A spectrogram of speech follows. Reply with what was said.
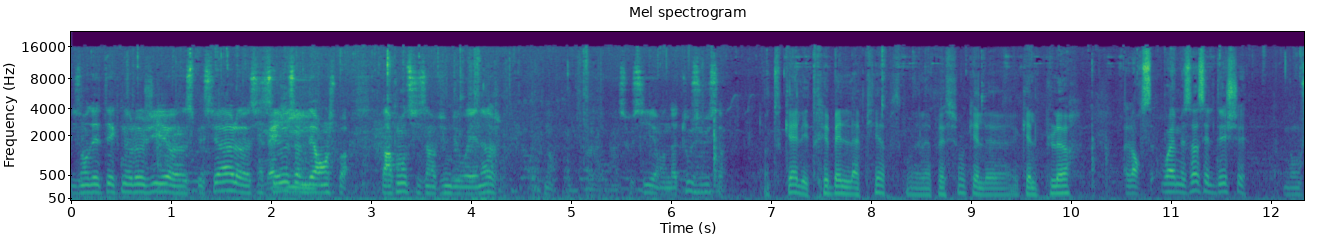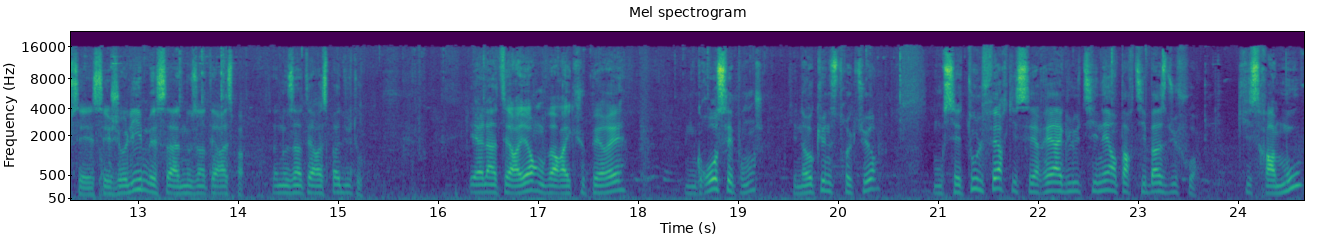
Ils ont des technologies euh, spéciales, euh, si c'est eux, ça ne me dérange pas. Par contre, si c'est un film du Moyen-Âge, non, un souci, on a tous vu ça. En tout cas, elle est très belle la pierre, parce qu'on a l'impression qu'elle euh, pleure. Alors, ouais, mais ça, c'est le déchet. Donc c'est joli, mais ça ne nous intéresse pas. Ça ne nous intéresse pas du tout. Et à l'intérieur, on va récupérer une grosse éponge qui n'a aucune structure. Donc c'est tout le fer qui s'est réagglutiné en partie basse du four, qui sera mou,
